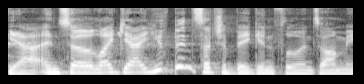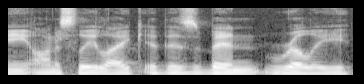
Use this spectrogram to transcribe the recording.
Yeah. And so, like, yeah, you've been such a big influence on me, honestly. Like, this has been really,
